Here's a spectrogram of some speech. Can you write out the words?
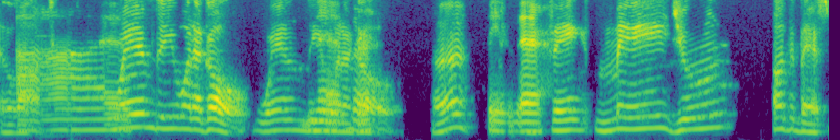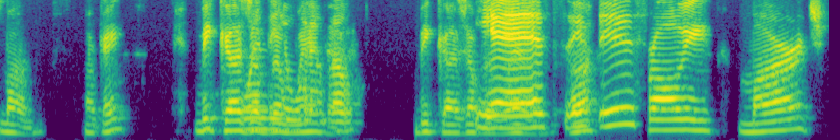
a lot. When do you want to go? When do you want to go? Huh? been I think May, June are the best months, okay? Because When of the weather. go? Because of Yes, the weather. huh? it is. Probably March,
